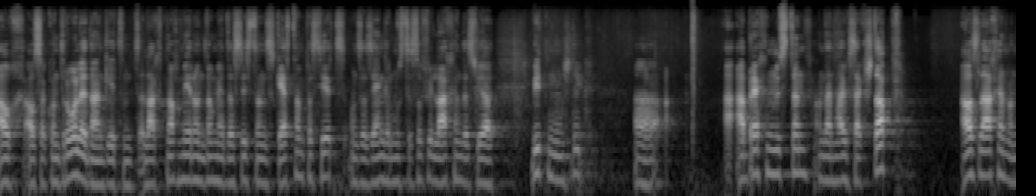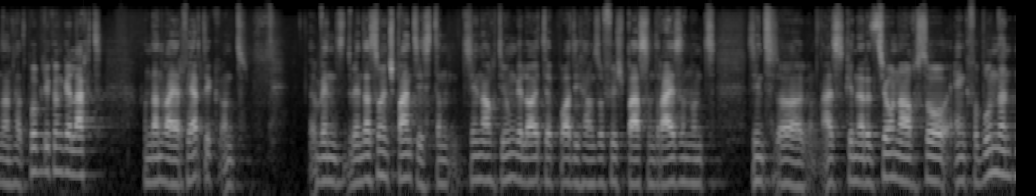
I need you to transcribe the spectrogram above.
auch außer Kontrolle dann geht und lacht noch mehr und noch mehr, das ist uns gestern passiert. Unser Sänger musste so viel lachen, dass wir mitten im Stück äh, abbrechen müssten. Und dann habe ich gesagt, stopp, auslachen. Und dann hat Publikum gelacht. Und dann war er fertig. Und wenn, wenn das so entspannt ist, dann sind auch die jungen Leute, boah, die haben so viel Spaß und reisen und sind äh, als Generation auch so eng verbunden.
